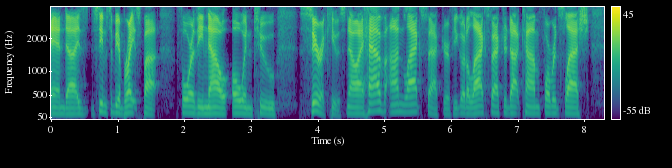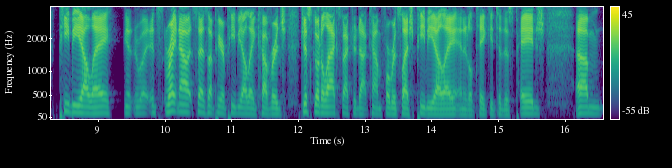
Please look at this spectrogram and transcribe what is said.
and uh, seems to be a bright spot for the now 0 2 Syracuse. Now, I have on Lax Factor, if you go to laxfactor.com forward slash PBLA, it's right now it says up here PBLA coverage. Just go to laxfactor.com forward slash PBLA and it'll take you to this page. Um,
